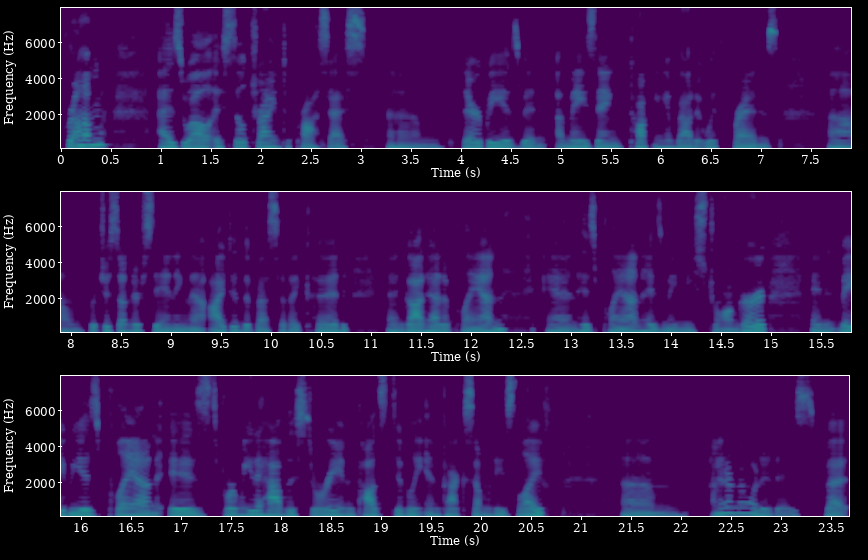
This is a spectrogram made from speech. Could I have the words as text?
from, as well as still trying to process. Um, therapy has been amazing, talking about it with friends, um, but just understanding that I did the best that I could, and God had a plan, and His plan has made me stronger. And maybe His plan is for me to have this story and positively impact somebody's life. Um, I don't know what it is, but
